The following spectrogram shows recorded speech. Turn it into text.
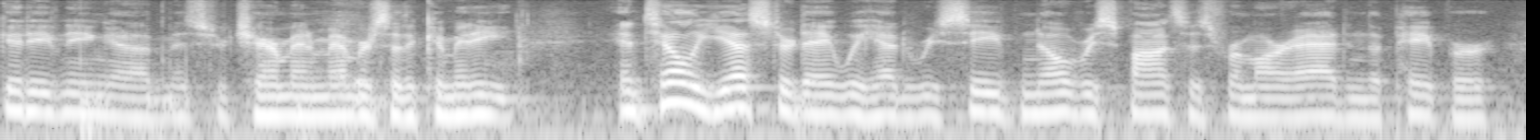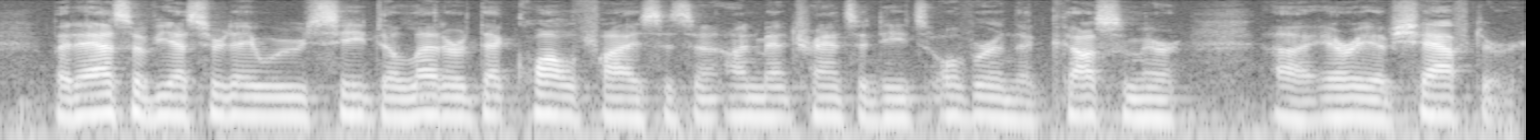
Good evening, uh, Mr. Chairman, members of the committee. Until yesterday, we had received no responses from our ad in the paper, but as of yesterday, we received a letter that qualifies as an unmet transit needs over in the Gossamer uh, area of Shafter.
